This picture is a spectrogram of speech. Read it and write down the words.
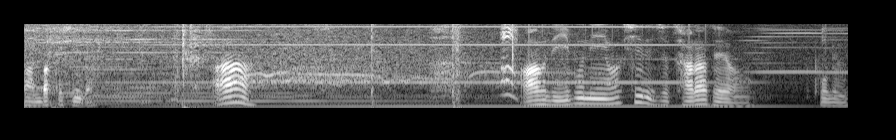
아, 안 바꾸신다. 아. 아, 근데 이분이 확실히 진짜 잘하세요. 보면.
